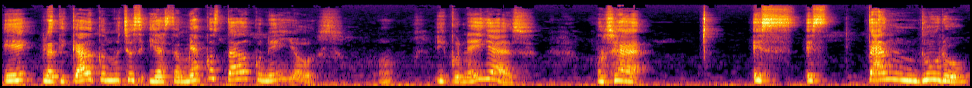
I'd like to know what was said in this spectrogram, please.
he platicado con muchos y hasta me ha costado con ellos y con ellas. O sea, es, es tan duro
